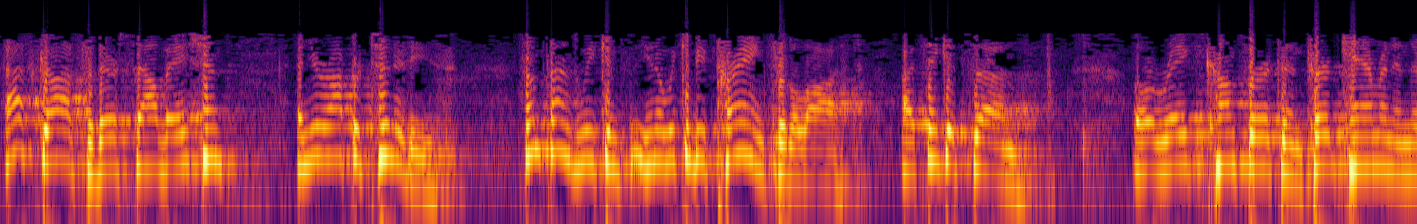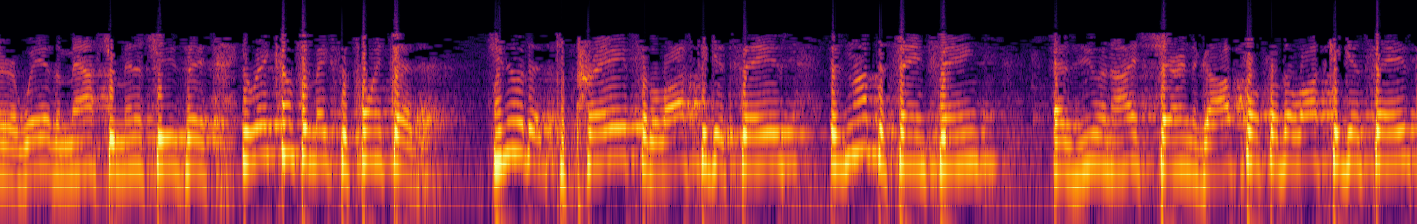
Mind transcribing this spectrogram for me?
Ask God for their salvation and your opportunities. Sometimes we can, you know, we can be praying for the lost. I think it's um, oh, Ray Comfort and Kirk Cameron in their Way of the Master Ministries. They, you know, Ray Comfort makes the point that you know that to pray for the lost to get saved is not the same thing as you and I sharing the gospel for the lost to get saved.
